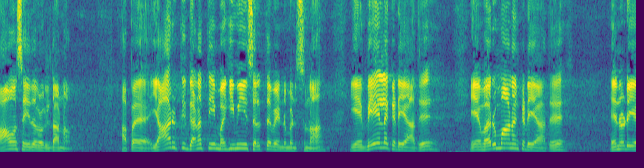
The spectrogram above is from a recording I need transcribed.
பாவம் செய்தவர்கள் தான் நாம். அப்போ யாருக்கு கனத்தையும் மகிமையும் செலுத்த வேண்டும்னு சொன்னால் என் வேலை கிடையாது என் வருமானம் கிடையாது என்னுடைய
